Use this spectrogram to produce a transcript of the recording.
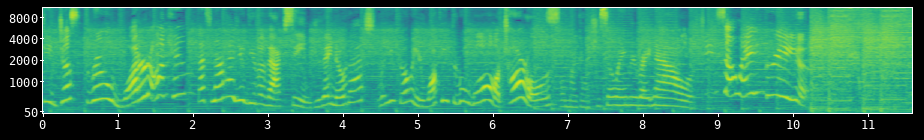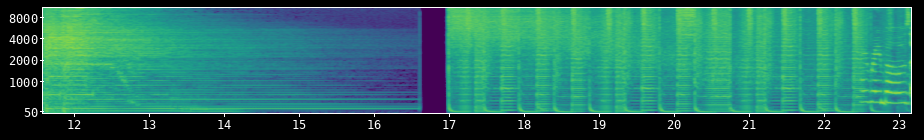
She just threw water on him? That's not how you give a vaccine. Do they know that? Where are you going? You're walking through a wall. Charles! Oh my god, she's so angry right now. She's so angry!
